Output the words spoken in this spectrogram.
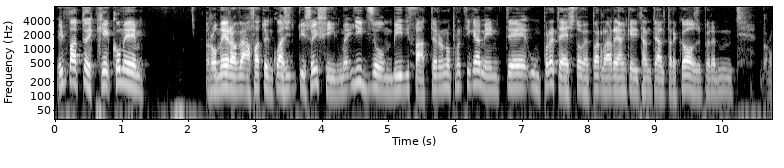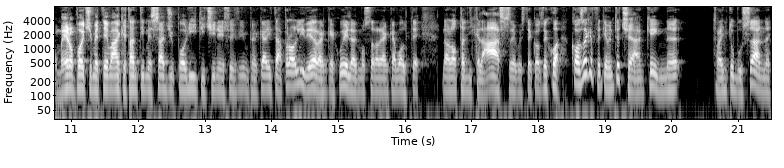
il fatto è che come Romero aveva fatto in quasi tutti i suoi film, gli zombie di fatto erano praticamente un pretesto per parlare anche di tante altre cose. Per, mm, Romero poi ci metteva anche tanti messaggi politici nei suoi film, per carità, però l'idea era anche quella di mostrare anche a volte la lotta di classe, queste cose qua, cosa che effettivamente c'è anche in Train to Busan.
